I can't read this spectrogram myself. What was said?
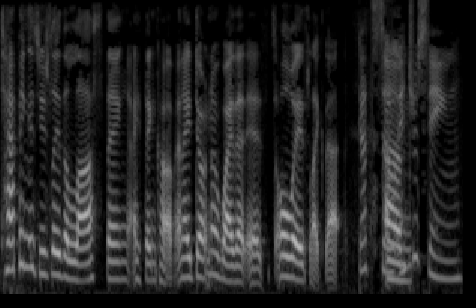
Tapping is usually the last thing I think of, and I don't know why that is. It's always like that. That's so Um, interesting.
